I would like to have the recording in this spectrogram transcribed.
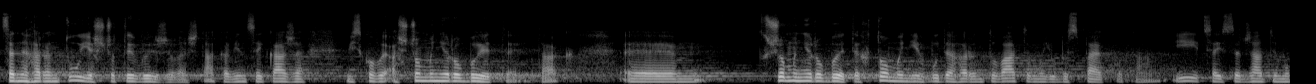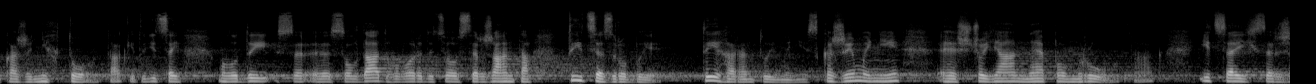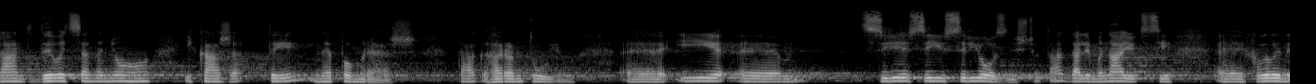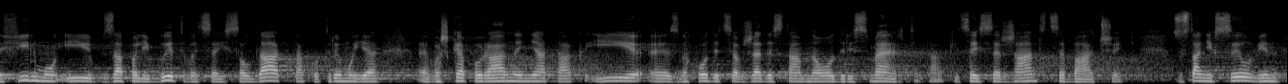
Це не гарантує, що ти виживеш. Так? А він цей каже, військовий, а що мені робити? Так? Е, що мені робити? Хто мені буде гарантувати мою безпеку? Там? І цей сержант йому каже, ніхто. Так? І тоді цей молодий е, солдат говорить до цього сержанта: ти це зроби. Ти гарантуй мені, скажи мені, е, що я не помру. Так? І цей сержант дивиться на нього і каже: Ти не помреш, так, гарантую. Е, І е, цією серйозністю. Так? Далі минають ці е, хвилини фільму, і в запалі битви цей солдат так, отримує е, важке поранення так, і е, знаходиться вже десь там на одрі смерті. Так? І цей сержант це бачить. З останніх сил він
